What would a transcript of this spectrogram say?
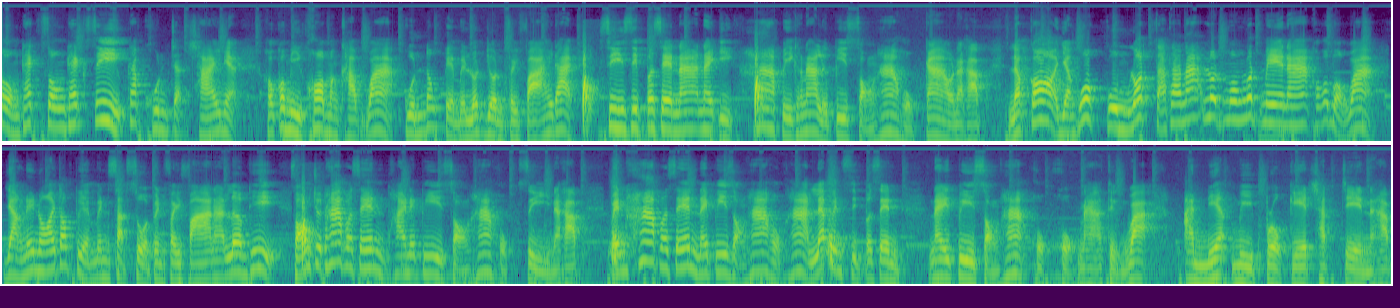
ส่งแท็กซงแท็กซี่ ถ้าคุณจะใช้เนี่ย เขาก็มีข้อบังคับว่าคุณต้องเปลี่ยนเป็นรถยนต์ไฟฟ้าให้ได้ 40%นะในอีก 5 ปีข้างหน้าหรือปี 2569 นะครับ แล้วก็อย่างพวกกลุ่มรถสาธารณะรถมงรถเมย์นะฮะเขาก็บอกว่าอย่างน้อยๆต้องเปลี่ยนเป็นสัดส่วนเป็นไฟฟ้านะเริ่มที่ 2.5%ภายในปี 2564 นะครับ เป็น 5%ในปี 2565 และเป็น 10%ในปี 2566 นะฮะถึงว่าอันเนี้ยมีโปรเกรสชัดเจนนะครับ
